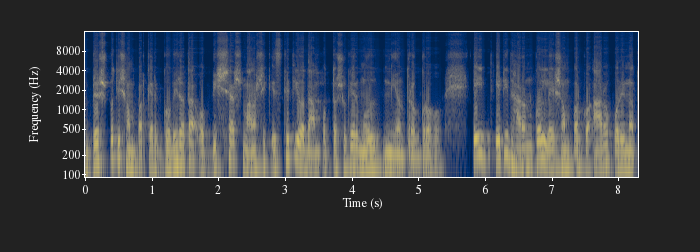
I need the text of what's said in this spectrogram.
বৃহস্পতি সম্পর্কের গভীরতা ও বিশ্বাস, মানসিক স্থিতি ও দাম্পত্য সুখের মূল নিয়ন্ত্রক গ্রহ। এই, এটি ধারণ করলে সম্পর্ক আরও পরিণত,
